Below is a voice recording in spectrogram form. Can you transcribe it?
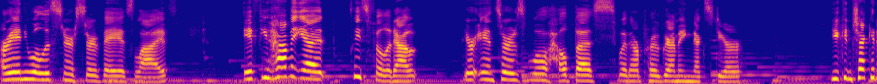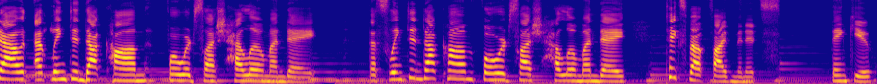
Our annual listener survey is live. If you haven't yet, please fill it out. Your answers will help us with our programming next year. You can check it out at linkedin.com forward slash hello Monday. That's linkedin.com forward slash hello Monday. Takes about five minutes. Thank you.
